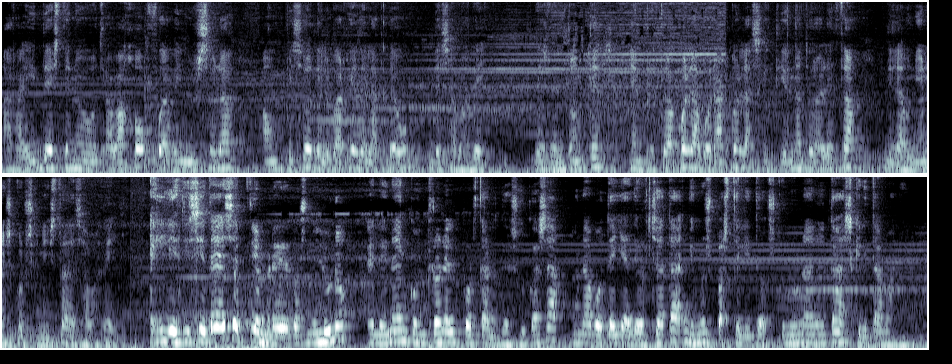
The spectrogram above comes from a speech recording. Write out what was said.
A raíz de este nuevo trabajo fue a vivir sola a un piso del barrio de la Creu de Sabadell. Desde entonces empezó a colaborar con la sección Naturaleza de la Unión Excursionista de Sabadell. El 17 de septiembre de 2001, Elena encontró en el portal de su casa una botella de horchata y unos pastelitos con una nota escrita a mano.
